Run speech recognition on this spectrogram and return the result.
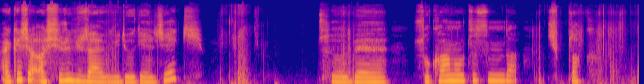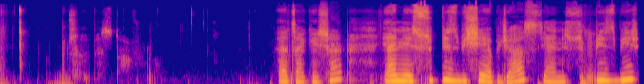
Arkadaşlar aşırı güzel bir video gelecek. Tövbe. Sokağın ortasında çıplak. Tövbe estağfurullah. Evet arkadaşlar. Yani sürpriz bir şey yapacağız. Yani sürpriz bir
